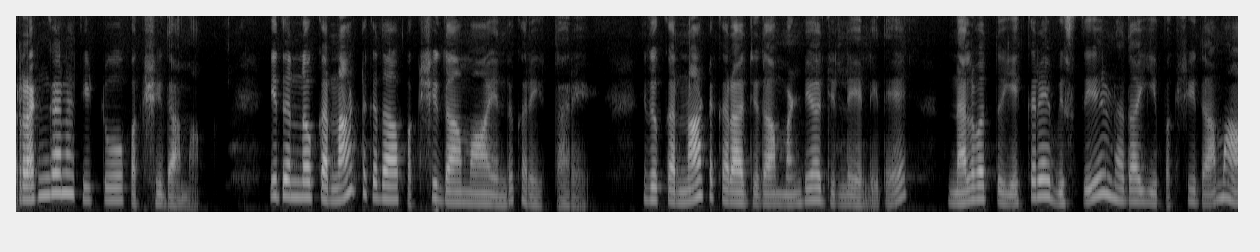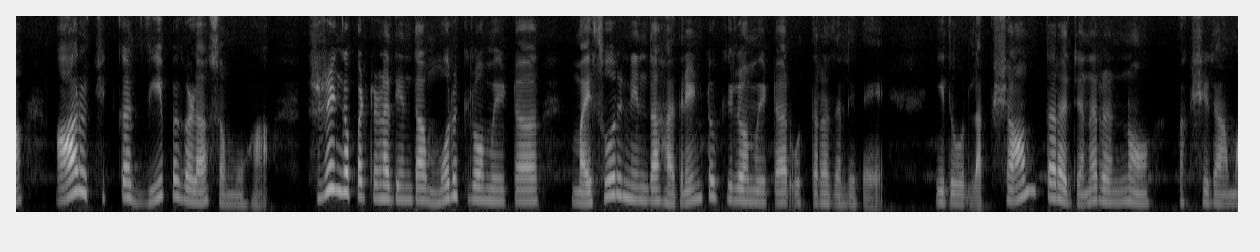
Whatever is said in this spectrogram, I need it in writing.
ರಂಗನತಿಟ್ಟು ಪಕ್ಷಿಧಾಮ. ಇದನ್ನು ಕರ್ನಾಟಕದ ಪಕ್ಷಿಧಾಮ ಎಂದು ಕರೆಯುತ್ತಾರೆ. ಇದು ಕರ್ನಾಟಕ ರಾಜ್ಯದ ಮಂಡ್ಯ ಜಿಲ್ಲೆಯಲ್ಲಿದೆ. ನಲವತ್ತು ಎಕರೆ ವಿಸ್ತೀರ್ಣದ ಈ ಪಕ್ಷಿಧಾಮ ಆರು ಚಿಕ್ಕ ದ್ವೀಪಗಳ ಸಮೂಹ. ಶ್ರೀರಂಗಪಟ್ಟಣದಿಂದ ಮೂರು ಕಿಲೋಮೀಟರ್, ಮೈಸೂರಿನಿಂದ ಹದಿನೆಂಟು ಕಿಲೋಮೀಟರ್ ಉತ್ತರದಲ್ಲಿದೆ. ಇದು ಲಕ್ಷಾಂತರ ಜನರನ್ನು ಪಕ್ಷಿಧಾಮ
